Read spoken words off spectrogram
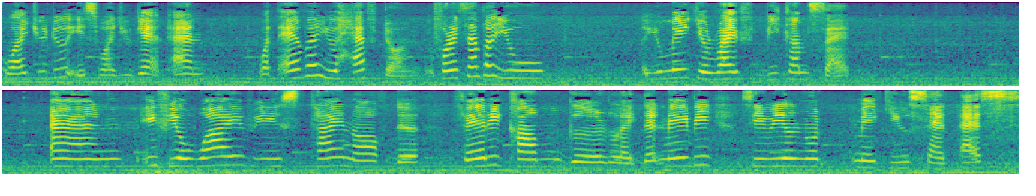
What you do is what you get. And whatever you have done for example you you make your wife become sad. And if your wife is kind of the very calm girl like that maybe she will not make you sad as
